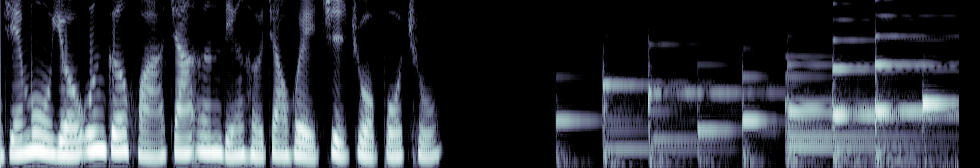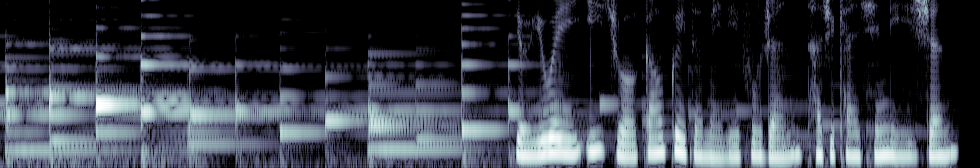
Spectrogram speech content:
节目由温哥华加恩联合教会制作播出。有一位衣着高贵的美丽妇人，她去看心理医生。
